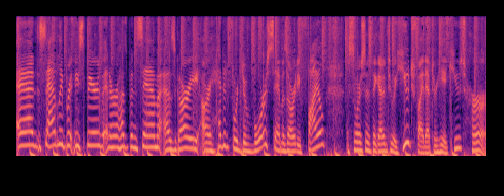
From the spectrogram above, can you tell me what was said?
And sadly, Britney Spears and her husband Sam Asghari are headed for divorce. Sam has already filed. A source says they got into a huge fight after he accused her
